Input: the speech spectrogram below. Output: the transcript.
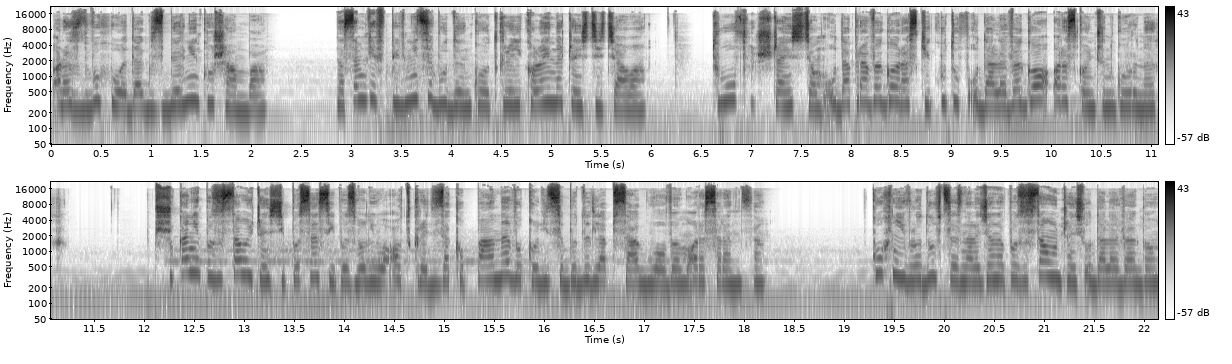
oraz dwóch łydek w zbiorniku szamba. Następnie w piwnicy budynku odkryli kolejne części ciała. Tłów z częścią uda prawego oraz kikutów uda lewego oraz kończyn górnych. Przeszukanie pozostałej części posesji pozwoliło odkryć zakopane w okolicy budy dla psa głowę oraz ręce. W kuchni i w lodówce znaleziono pozostałą część uda lewego.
